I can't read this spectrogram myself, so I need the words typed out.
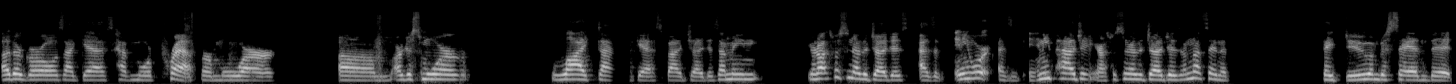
other girls, I guess, have more prep or more um, are just more liked, I guess, by judges. I mean, you're not supposed to know the judges as of anywhere, as of any pageant. You're not supposed to know the judges. I'm not saying that they do. I'm just saying that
